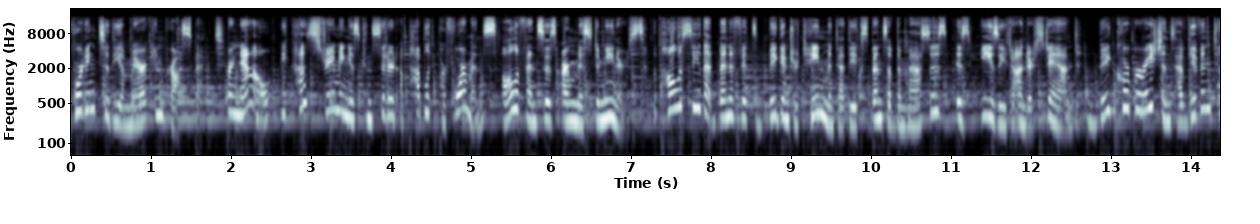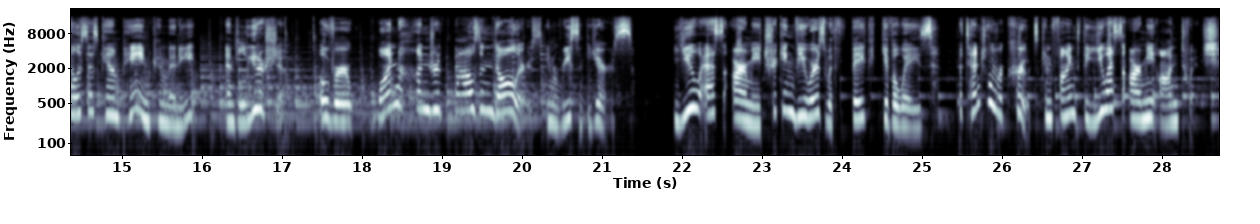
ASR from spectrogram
according to the American Prospect. For now, because streaming is considered a public performance, all offenses are misdemeanors. The policy that benefits big entertainment at the expense of the masses is easy to understand. Big corporations have given Tillis's campaign committee and leadership over $100,000 in recent years. U.S. Army tricking viewers with fake giveaways. Potential recruits can find the U.S. Army on Twitch.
